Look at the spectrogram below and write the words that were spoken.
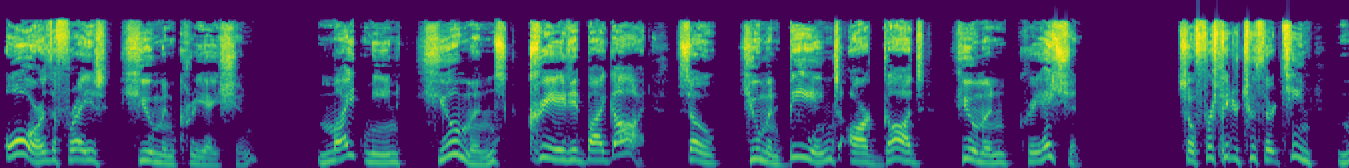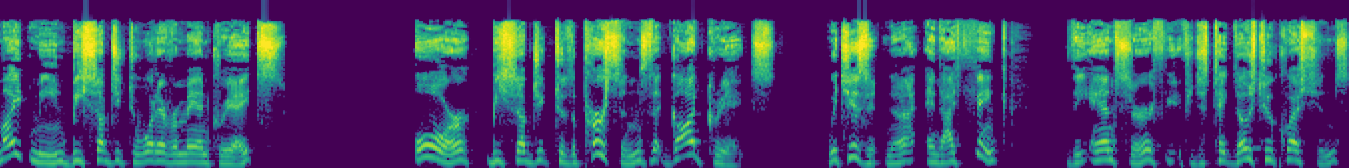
Or the phrase human creation might mean humans created by God. So human beings are God's human creation. So 1 Peter 2:13 might mean be subject to whatever man creates or be subject to the persons that God creates. Which is it? And I think the answer, if you, if you just take those two questions,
